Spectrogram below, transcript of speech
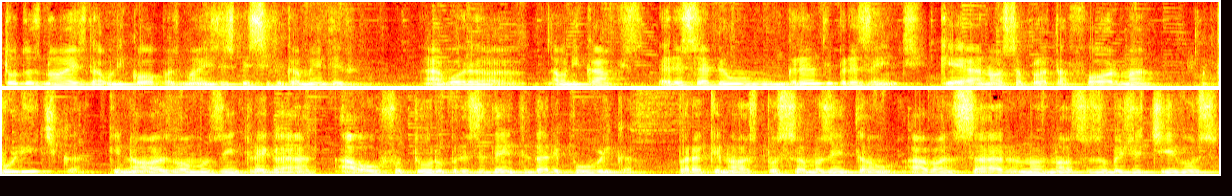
Todos nós da Unicopas, mas especificamente agora a Unicafes, recebe um grande presente, que é a nossa plataforma política que nós vamos entregar ao futuro presidente da República, para que nós possamos então avançar nos nossos objetivos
